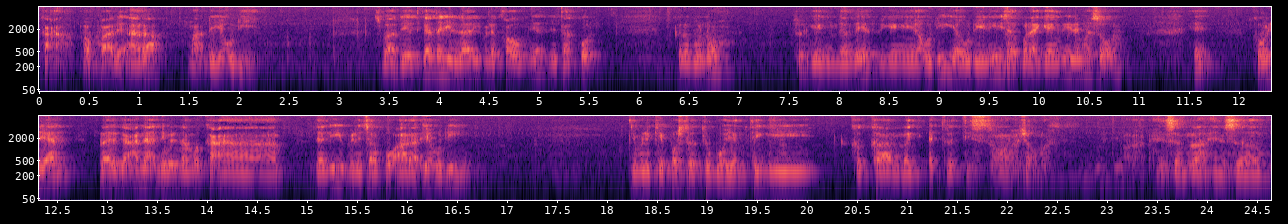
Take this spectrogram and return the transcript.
Ka'ab. Bapak dia Arab Mak dia Yahudi. Sebab dia kan tadi lari pada kaumnya Dia takut Kena bunuh. So geng Nadir geng Yahudi. Yahudi ni Siapa nak geng ni Dia masuk okay. Kemudian Melahirkan anak dia bernama Ka'ab. Jadi bila campur Arab Yahudi dia memiliki postur tubuh yang tinggi Kekar lagi atletis. Oh, Masya Allah Handsome lah Handsome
